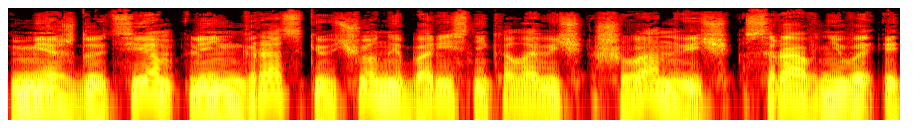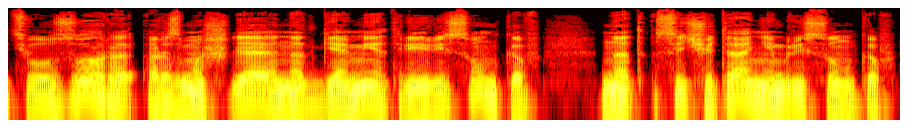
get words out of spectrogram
Между тем, ленинградский ученый Борис Николаевич Шванович, сравнивая эти узоры, размышляя над геометрией рисунков, над сочетанием рисунков,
